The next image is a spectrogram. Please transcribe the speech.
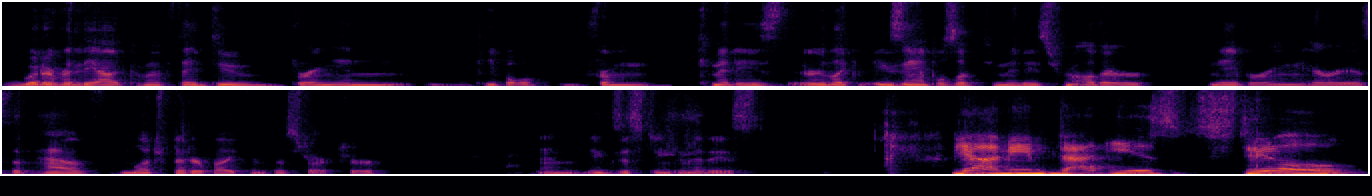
whatever the outcome, if they do bring in people from committees or like examples of committees from other neighboring areas that have much better bike infrastructure and existing committees. Yeah, I mean, that is still,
